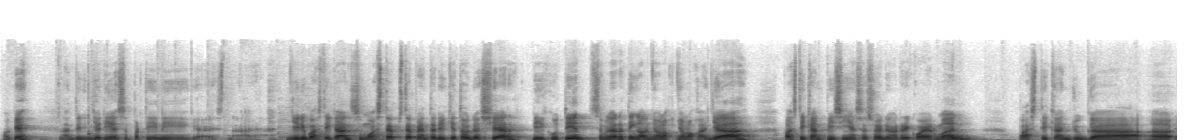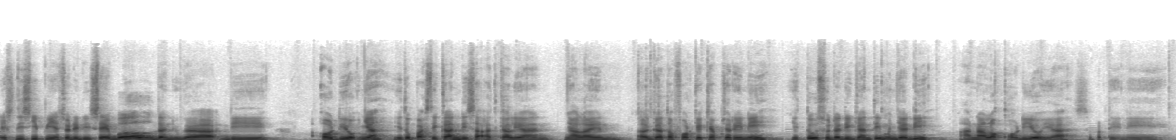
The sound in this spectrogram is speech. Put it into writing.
Oke? Nanti jadinya seperti ini, guys. Nah, jadi pastikan semua step-step yang tadi kita udah share diikutin. Sebenarnya tinggal nyolok-nyolok aja, pastikan PC-nya sesuai dengan requirement, pastikan juga uh, eh, HDCP-nya sudah disable dan juga di audionya itu pastikan di saat kalian nyalain Elgato 4K Capture ini itu sudah diganti menjadi analog audio ya seperti ini.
